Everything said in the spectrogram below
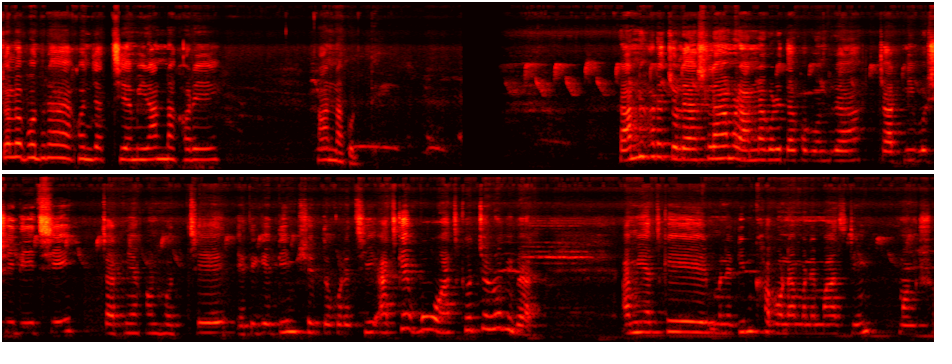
চলো বন্ধুরা, এখন যাচ্ছি আমি রান্নাঘরে। রান্না করতে। রান্নাঘরে চলে আসলাম। রান্নাঘরে দেখো বন্ধুরা, চাটনি বসিয়ে দিয়েছি। চাটনি এখন হচ্ছে এদিকে ডিম সেদ্ধ করেছি। আজকে, ও, আজকে হচ্ছে রবিবার। আমি আজকে মানে ডিম খাব না মানে মাছ ডিম, মাংস।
